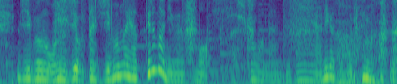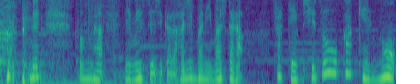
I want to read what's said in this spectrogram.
自分同じ自分がやってるのに予約も確そうなんですね。ありがとうございます。ね。そんなえメッセージから始まりましたが。さて静岡県の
